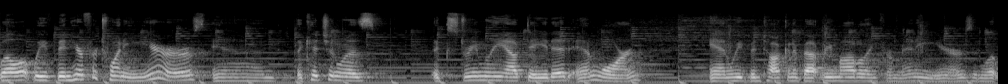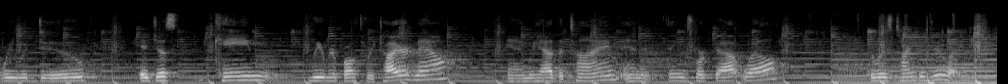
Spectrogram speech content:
Well, we've been here for 20 years, and the kitchen was extremely outdated and worn. And we've been talking about remodeling for many years and what we would do. It just came, we were both retired now, and we had the time, and it, things worked out well. It was time to do it.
